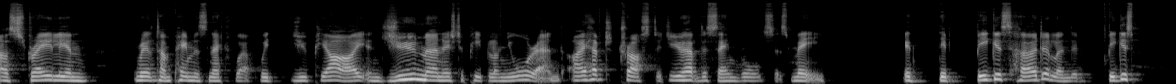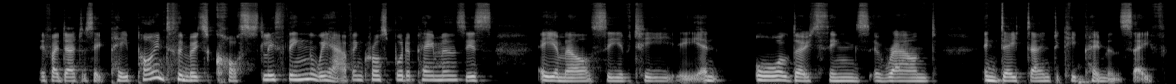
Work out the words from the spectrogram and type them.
australian real-time payments network with upi and you manage the people on your end i have to trust that you have the same rules as me it, the biggest hurdle and the biggest if i dare to say pay point the most costly thing we have in cross-border payments is AML, CFT, and all those things around in data and to keep payments safe.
